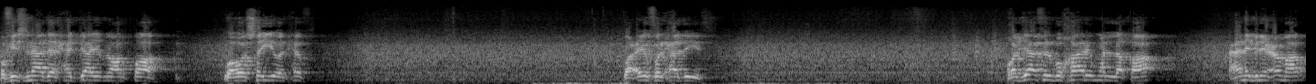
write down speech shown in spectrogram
وفي إسناد الحجاج بن أرطاه وهو سيء الحفظ. ضعيف الحديث. وقد جاء في البخاري معلقا عن ابن عمر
